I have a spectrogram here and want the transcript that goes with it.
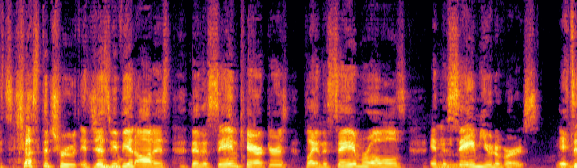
it's just the truth. It's just me being honest. They're the same characters playing the same roles in the Mhm. same universe. It's a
